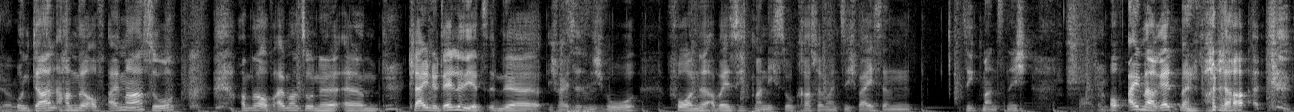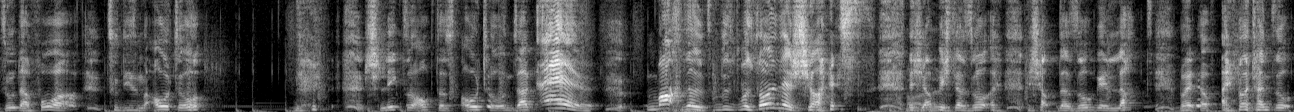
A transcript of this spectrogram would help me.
Ja. Und dann haben wir auf einmal so, haben wir auf einmal so eine ähm, kleine Delle jetzt in der, ich weiß jetzt nicht wo, vorne, aber jetzt sieht man nicht so krass, wenn man es nicht weiß, dann sieht man es nicht. Auf einmal rennt mein Vater so davor zu diesem Auto, schlägt so auf das Auto und sagt, ey, mach das, was- was soll der Scheiß? Ich habe mich da so, ich habe da so gelacht, weil auf einmal dann so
